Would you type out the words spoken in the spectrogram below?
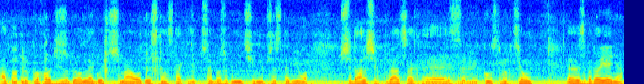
A to tylko chodzi, żeby odległość trzymało dystans taki jak trzeba, żeby nic się nie przestawiło przy dalszych pracach e, z konstrukcją e, zbrojenia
